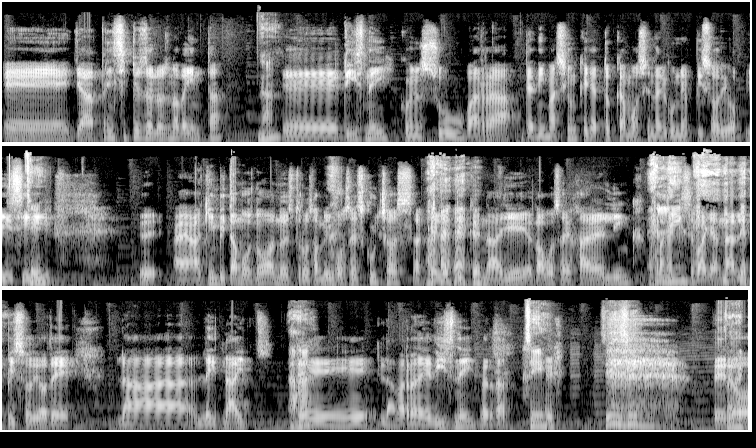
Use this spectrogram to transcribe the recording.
eh, ya a principios de los 90 ¿Ah? eh, Disney con su barra de animación que ya tocamos en algún episodio y si Sí. eh, aquí invitamos ¿no? a nuestros amigos escuchas a que le piquen allí vamos a dejar el link El para link. que se vayan al episodio de la late night Ajá. de la barra de Disney verdad Sí. Sí, sí. pero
